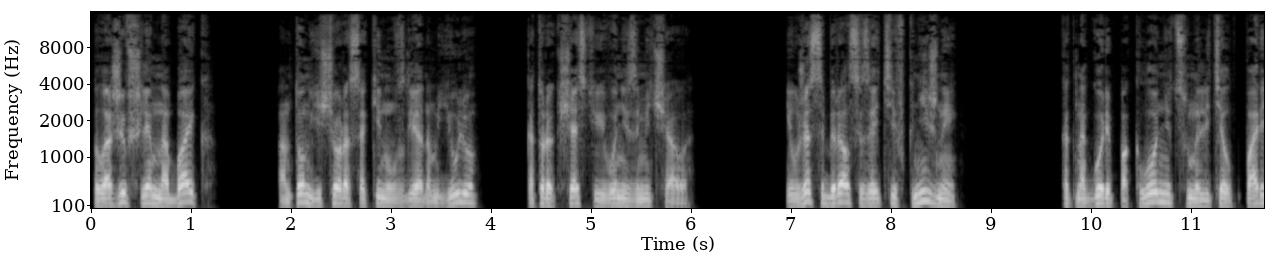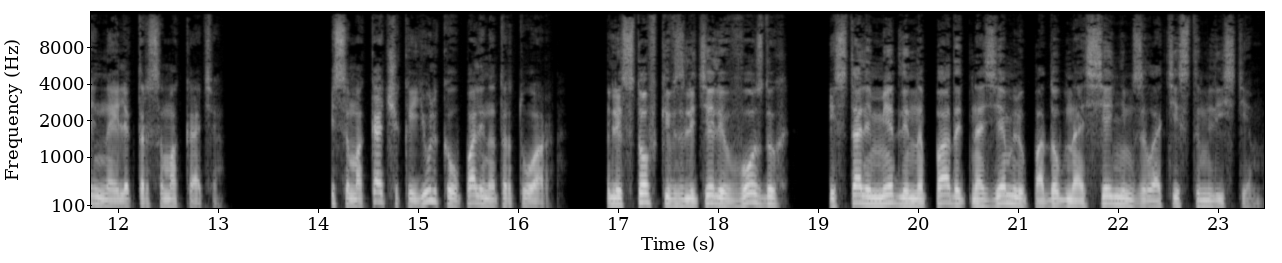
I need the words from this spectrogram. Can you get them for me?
Положив шлем на байк, Антон еще раз окинул взглядом Юлю, которая, к счастью, его не замечала, и уже собирался зайти в книжный, как на горе поклонницу налетел парень на электросамокате. И самокатчик, и Юлька упали на тротуар. Листовки взлетели в воздух и стали медленно падать на землю, подобно осенним золотистым листьям.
